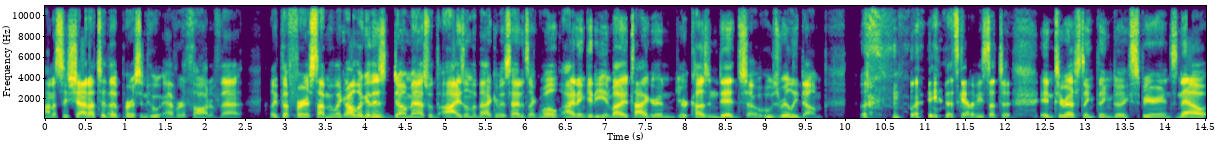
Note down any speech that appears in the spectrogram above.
Honestly, shout out to the person who ever thought of that. Like the first time they're like, "Oh, look at this dumbass with eyes on the back of his head." It's like, "Well, I didn't get eaten by a tiger, and your cousin did. So who's really dumb?" like, that's got to be such a interesting thing to experience. Now, all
